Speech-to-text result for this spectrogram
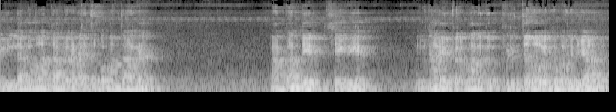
இல்லங்கமாகத்தான் வரவழைத்துக் கொண்டு வந்தார்கள். நான் வந்தேன் செய்தேன். விநாயகப் பெருமானுக்கு பிடித்ததோ என்று தெரியாது.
